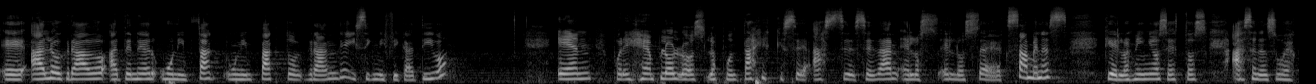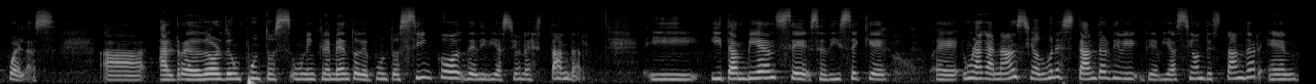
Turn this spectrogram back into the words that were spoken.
eh, ha logrado tener un, impacto grande y significativo en, por ejemplo, los, puntajes que se, se dan en los, eh, exámenes que los niños estos hacen en sus escuelas alrededor de un, punto, un incremento de 0.5 de desviación estándar. Y, también se, dice que eh, una ganancia de un estándar de desviación de estándar en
